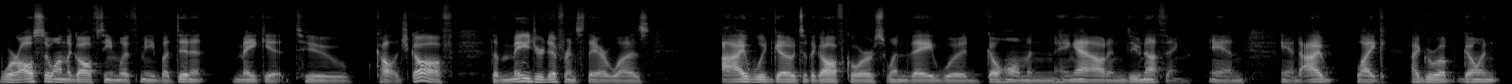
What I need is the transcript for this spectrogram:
were also on the golf team with me but didn't make it to college golf, the major difference there was I would go to the golf course when they would go home and hang out and do nothing. And and I like I grew up going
